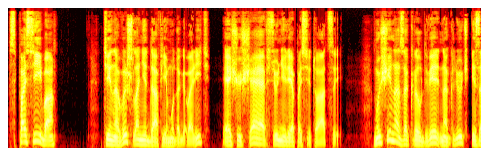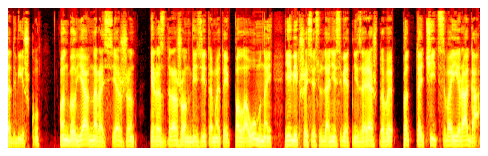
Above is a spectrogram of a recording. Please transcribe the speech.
«Спасибо». Тина вышла, не дав ему договорить, и ощущая всю нелепость ситуации. Мужчина закрыл дверь на ключ и задвижку. Он был явно рассержен и раздражен визитом этой полоумной, явившейся сюда ни свет ни заря, чтобы подточить свои рога.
